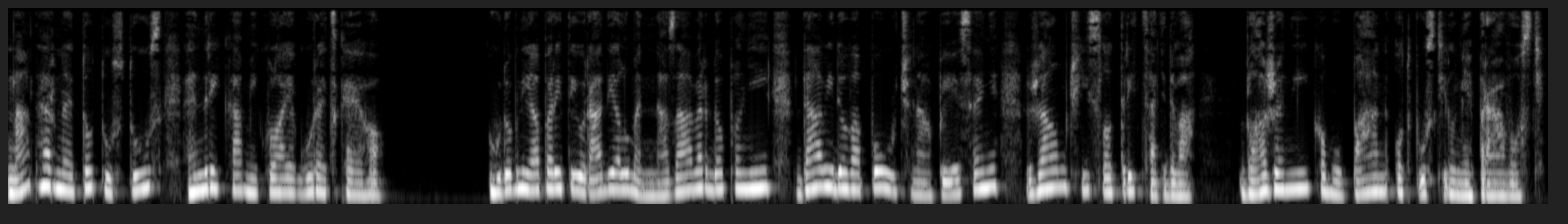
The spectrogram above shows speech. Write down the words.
Nádherné totus tus Henrika Mikulaja Gureckého. Hudobný aperitív Rádia Lumen na záver doplní Dávidova poučná pieseň Žalm číslo 32 Blažený, komu pán odpustil neprávosť.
